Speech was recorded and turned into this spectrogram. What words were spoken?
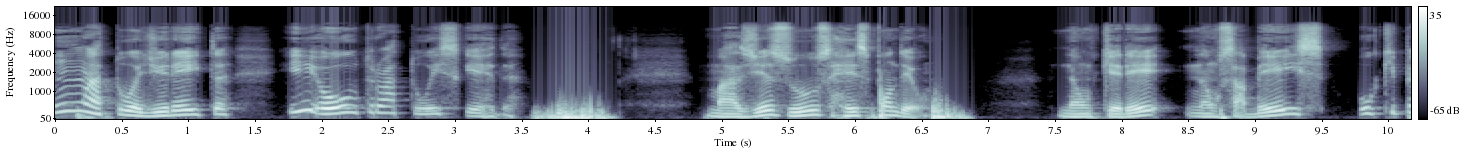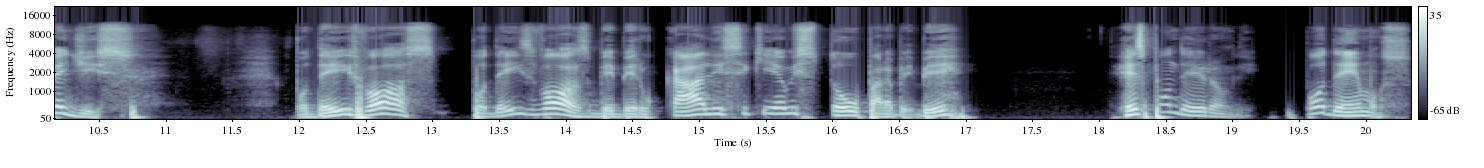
um à tua direita e outro à tua esquerda. Mas Jesus respondeu: Não querer, não sabeis o que pedis. Podeis vós, podeis vós beber o cálice que eu estou para beber? Responderam-lhe: Podemos.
